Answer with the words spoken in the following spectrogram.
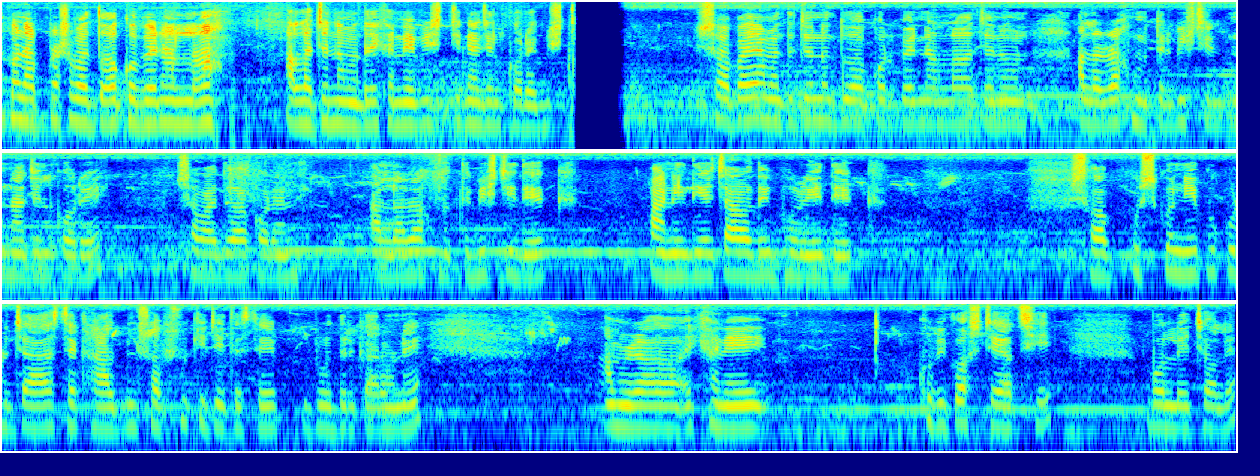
এখন আপনার সবাই দোয়া করবেন, আল্লাহ। আল্লাহ যেন আমাদের এখানে বৃষ্টি নাজেল করে, বৃষ্টি সবাই আমাদের জন্য দোয়া করবেন, আল্লাহ যেন আল্লাহ রহমতের বৃষ্টি নাজেল করে। সবাই দোয়া করেন আল্লাহ রহমতের বৃষ্টি দেখ, পানি দিয়ে চারদিক ভরিয়ে দেখ। সব পুষ্করণী পুকুর যা আছে, খাল বিল সব শুকিয়ে যেতেছে রোদের কারণে। আমরা এখানে খুবই কষ্টে আছি বললেই চলে।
